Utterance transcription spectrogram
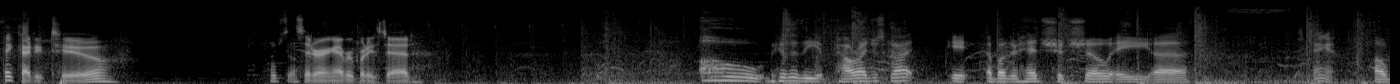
I think I do too. Hope so. Considering everybody's dead. Oh, because of the power I just got, it above their head should show a uh, Dang it. a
